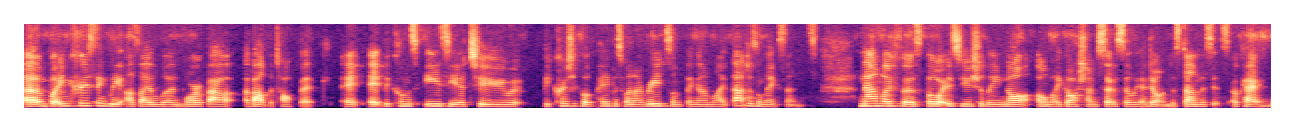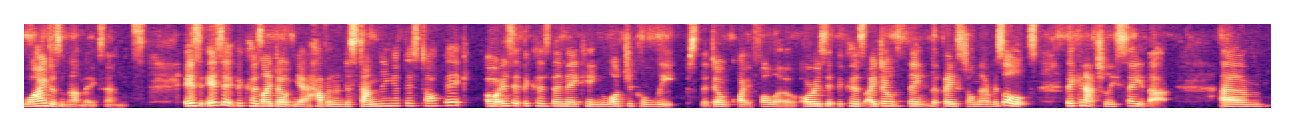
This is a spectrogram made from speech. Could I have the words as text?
Um, but increasingly, as I learn more about, about the topic, it, it becomes easier to be critical of papers when I read something and I'm like, that doesn't make sense. Now my first thought is usually not, oh my gosh, I'm so silly, I don't understand this. It's okay, why doesn't that make sense? Is, is it because I don't yet have an understanding of this topic? Or is it because they're making logical leaps that don't quite follow? Or is it because I don't think that based on their results, they can actually say that? Um,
